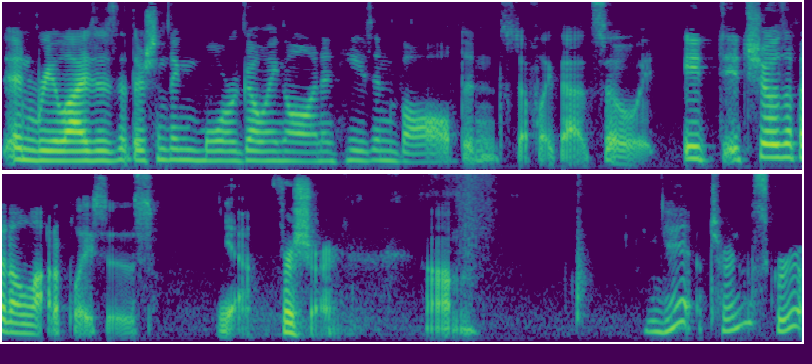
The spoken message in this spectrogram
and realizes that there's something more going on and he's involved and stuff like that. So it it shows up in a lot of places. Yeah, for sure. Yeah, turn the screw.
